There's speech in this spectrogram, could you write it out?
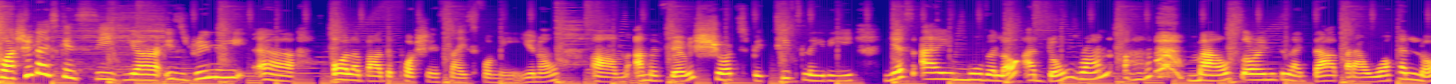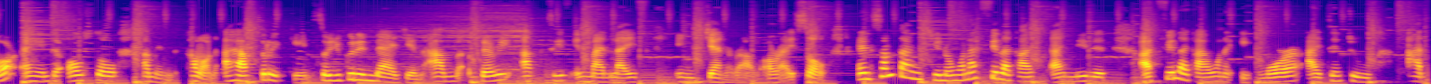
So as you guys can see here is really uh, all about the portion size for me you know? Um, i'm a very short petite lady. Yes i move a lot. I don't run miles or anything like that but i walk a lot. And also i mean come on i have three kids so you could imagine i'm very active in my life in general all right so and sometimes you know when i feel like i, I need it i feel like i want to eat more i tend to add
